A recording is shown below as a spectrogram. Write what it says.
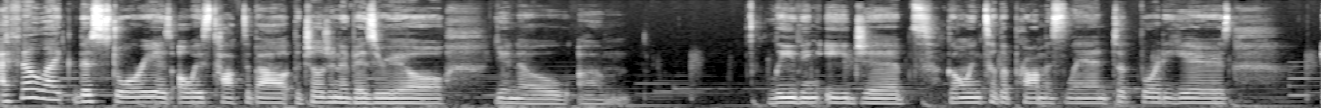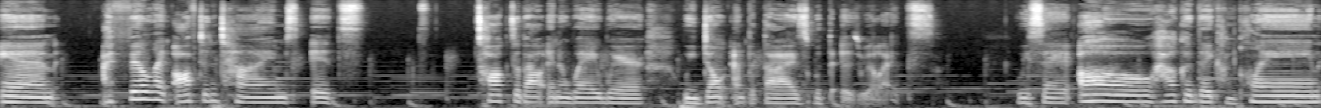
I feel like this story is always talked about the children of Israel, you know, um, leaving Egypt, going to the promised land, took 40 years. And I feel like oftentimes it's talked about in a way where we don't empathize with the Israelites. We say, oh, how could they complain?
